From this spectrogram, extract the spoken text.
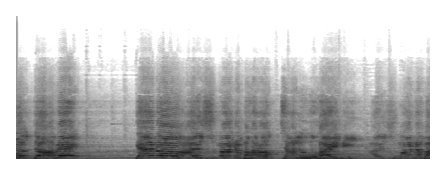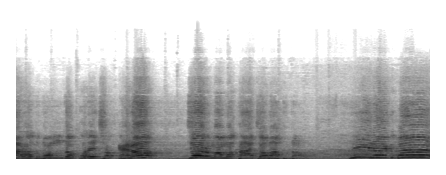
বলতে হবে, কেন আয়ুষ্মান ভারত চালু হয়নি? আয়ুষ্মান ভারত বন্ধ করেছ কেন? চোর মমতা জবাব দাও। ফির একবার।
